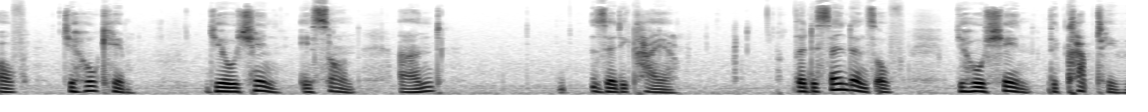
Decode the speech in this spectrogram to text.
of Jehoiakim, Jehoiachin his son, and Zedekiah. The descendants of Jehoiachin the captive,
